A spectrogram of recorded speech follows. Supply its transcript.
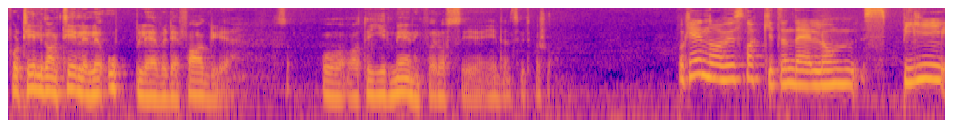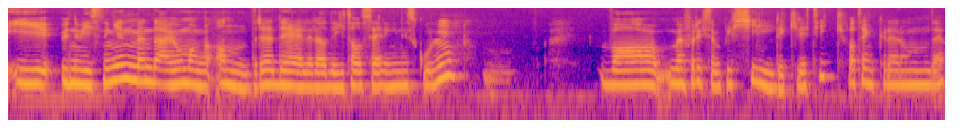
får tilgang til eller opplever det faglige. Så, og at det gir mening for oss i, i den situasjonen. Ok, Nå har vi snakket en del om spill i undervisningen, men det er jo mange andre deler av digitaliseringen i skolen. Hva med f.eks. kildekritikk? Hva tenker dere om det?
